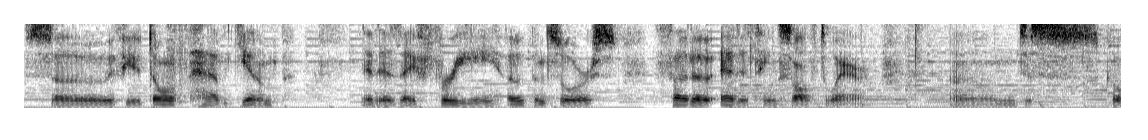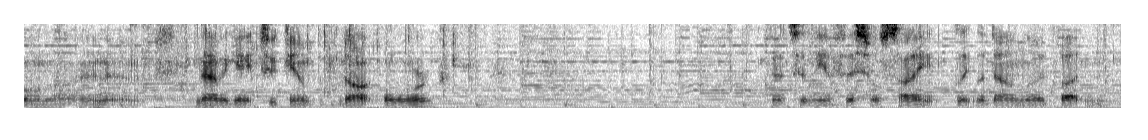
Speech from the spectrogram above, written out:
So if you don't have GIMP it is a free open source photo editing software. Um, just go online and navigate to gimp.org go to the official site click the download button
